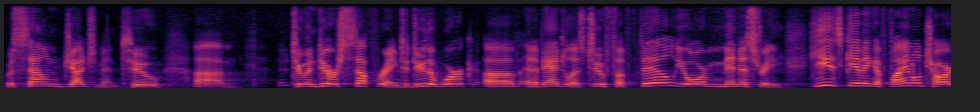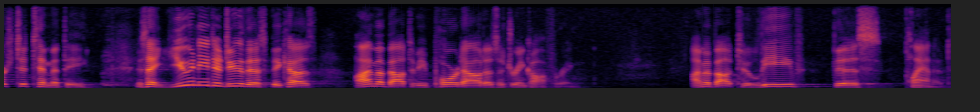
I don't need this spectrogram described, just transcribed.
with sound judgment, to, um, to endure suffering, to do the work of an evangelist, to fulfill your ministry. He's giving a final charge to Timothy He's saying, You need to do this because I'm about to be poured out as a drink offering. I'm about to leave this planet.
